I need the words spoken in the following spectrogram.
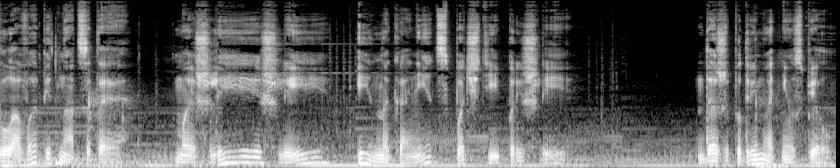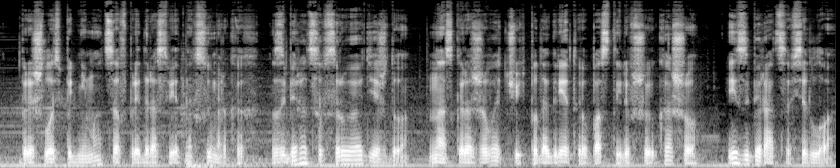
Глава 15 Мы шли, шли и, наконец, почти пришли. Даже подремать не успел. Пришлось подниматься в предрассветных сумерках, забираться в сырую одежду, наскоро жевать чуть подогретую постылившую кашу и забираться в седло.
